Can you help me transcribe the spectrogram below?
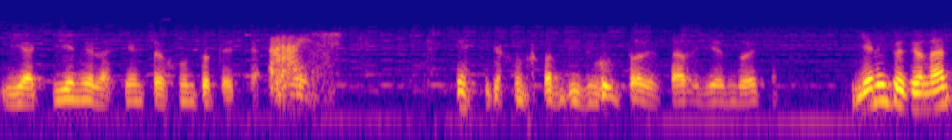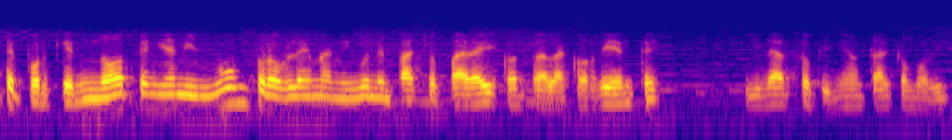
y aquí en el asiento junto te decía, ¡ay! con disgusto de estar viendo eso. Y era impresionante porque no tenía ningún problema, ningún empacho para ir contra la corriente y dar su opinión tal como dice.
